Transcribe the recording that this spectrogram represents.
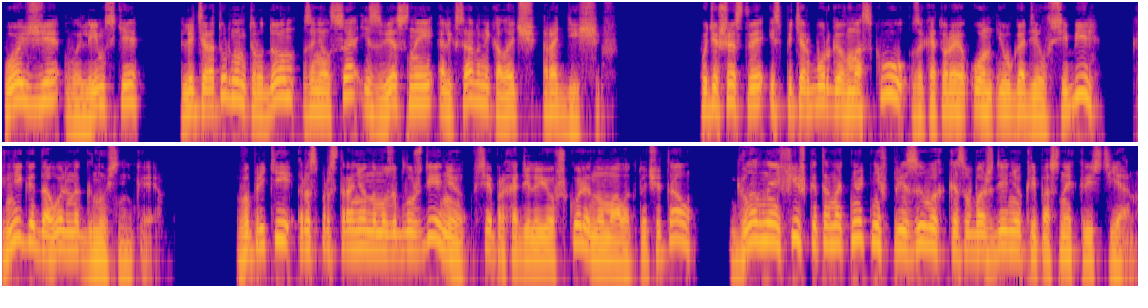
Позже, в Илимске, литературным трудом занялся известный Александр Николаевич Радищев. Путешествие из Петербурга в Москву, за которое он и угодил в Сибирь, книга довольно гнусненькая. Вопреки распространенному заблуждению, все проходили ее в школе, но мало кто читал, главная фишка там отнюдь не в призывах к освобождению крепостных крестьян.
